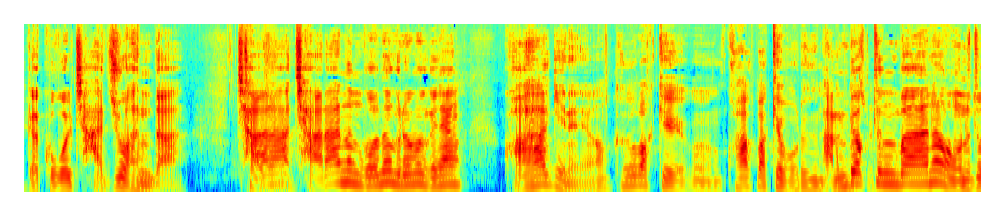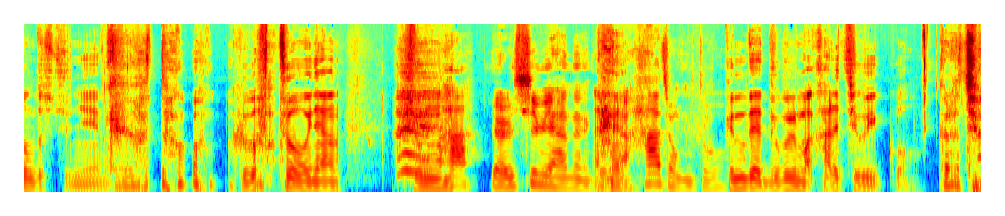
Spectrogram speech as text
그러니까 그걸 자주 한다. 잘, 자주. 잘하는 거는 그러면 그냥 과학이네요. 그거밖에 어, 과학밖에 모르는 암벽 거죠. 등반은 어느 정도 수준이에요? 그것도 그것도 그냥 중하? 열심히 하는 그냥 하 정도. 근데 누굴 막 가르치고 있고 그렇죠.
